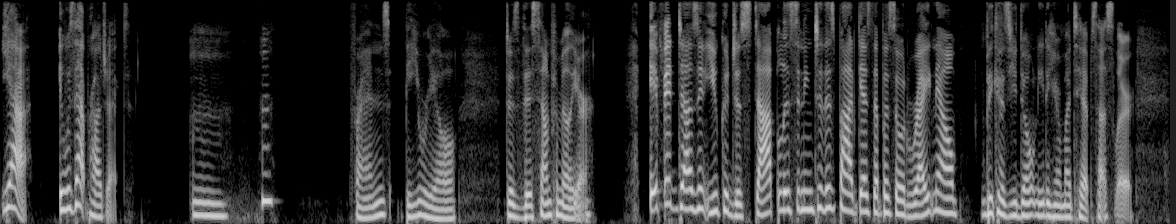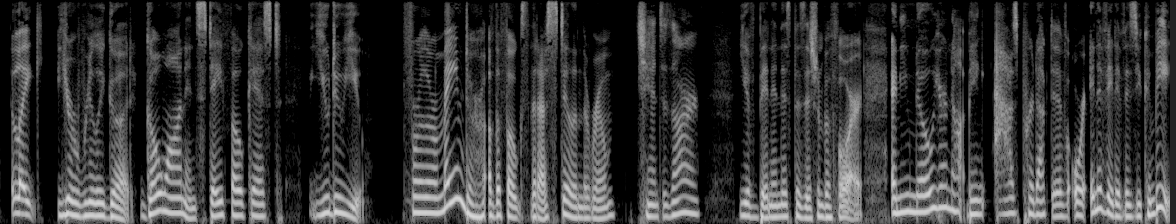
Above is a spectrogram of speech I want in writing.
yeah, it was that project. Mm, hmm. Friends, be real. Does this sound familiar? If it doesn't, you could just stop listening to this podcast episode right now because you don't need to hear my tips, hustler. Like, you're really good. Go on and stay focused. You do you. For the remainder of the folks that are still in the room, chances are you've been in this position before and you know you're not being as productive or innovative as you can be.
